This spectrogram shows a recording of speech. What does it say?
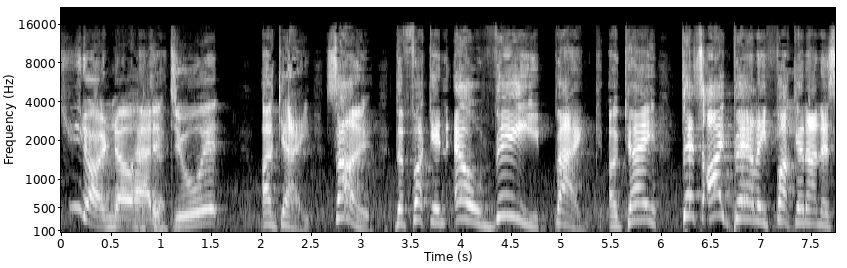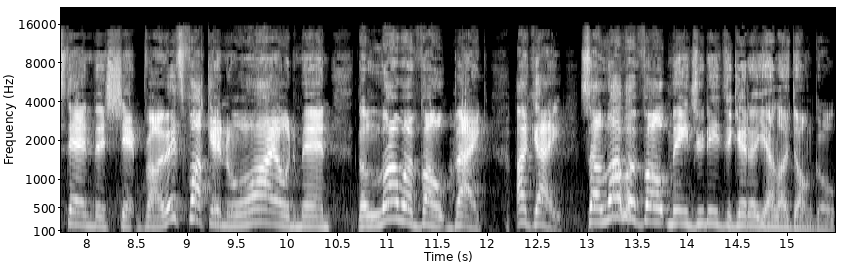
you don't know how to do it. Okay, so the fucking LV bank, okay? This I barely fucking understand this shit, bro. It's fucking wild, man. The lower vault bank. Okay, so lower vault means you need to get a yellow dongle.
